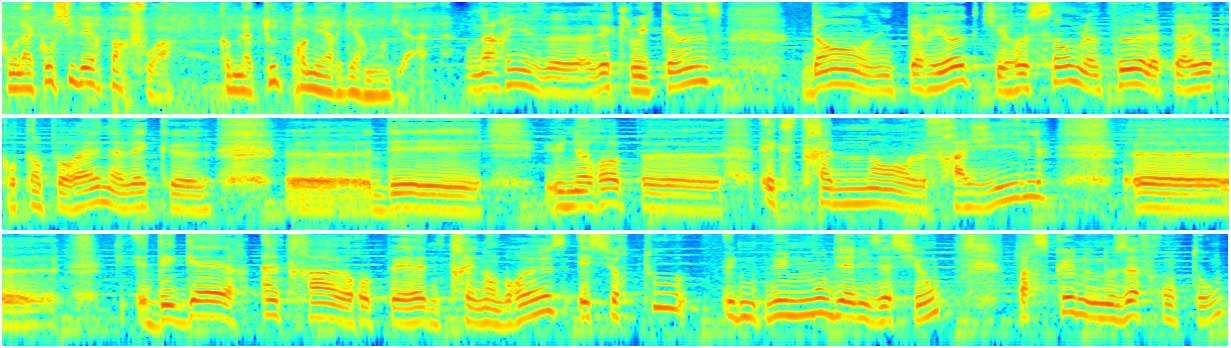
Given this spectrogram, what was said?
qu'on la considère parfois comme la toute première guerre mondiale. On arrive euh, avec Louis XV dans une période qui ressemble un peu à la période contemporaine avec euh, des, une Europe extrêmement fragile, des guerres intra-européennes très nombreuses et surtout une, mondialisation parce que nous nous affrontons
